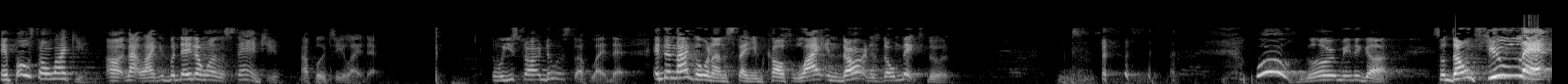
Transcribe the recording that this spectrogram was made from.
And folks don't like you. Uh, not like you, but they don't understand you. I put it to you like that. When you start doing stuff like that. And then I go and understand you because light and darkness don't mix, do it? Woo! Glory be to God. So don't you let,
